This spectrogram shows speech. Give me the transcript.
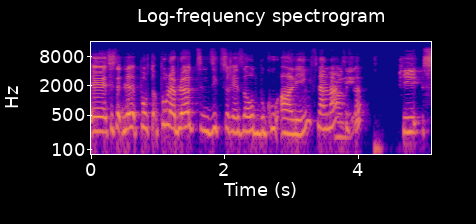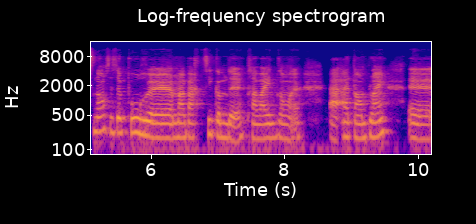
euh, pour, pour, le blog, tu me dis que tu réseautes beaucoup en ligne, finalement, c'est ça? Puis sinon, c'est ça pour euh, ma partie comme de travail, disons, euh, à, temps plein. Euh,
